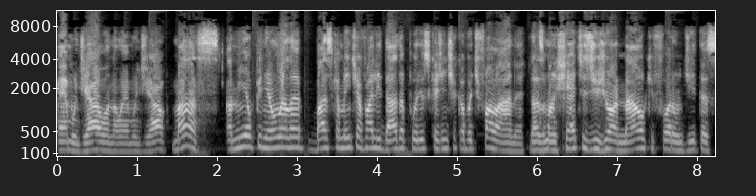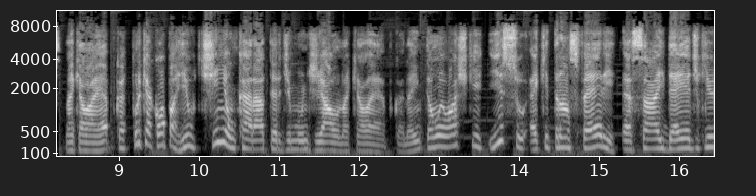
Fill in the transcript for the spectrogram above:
é mundial ou não é mundial, mas a minha opinião ela é basicamente é validada por isso que a gente acabou de falar, né? Das manchetes de jornal que foram ditas naquela época, porque a Copa Rio tinha um caráter de mundial naquela época, né? Então eu acho que isso é que transfere essa ideia de que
